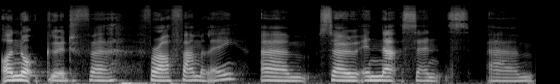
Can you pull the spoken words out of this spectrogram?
are not good for for our family. Um, so in that sense, um,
